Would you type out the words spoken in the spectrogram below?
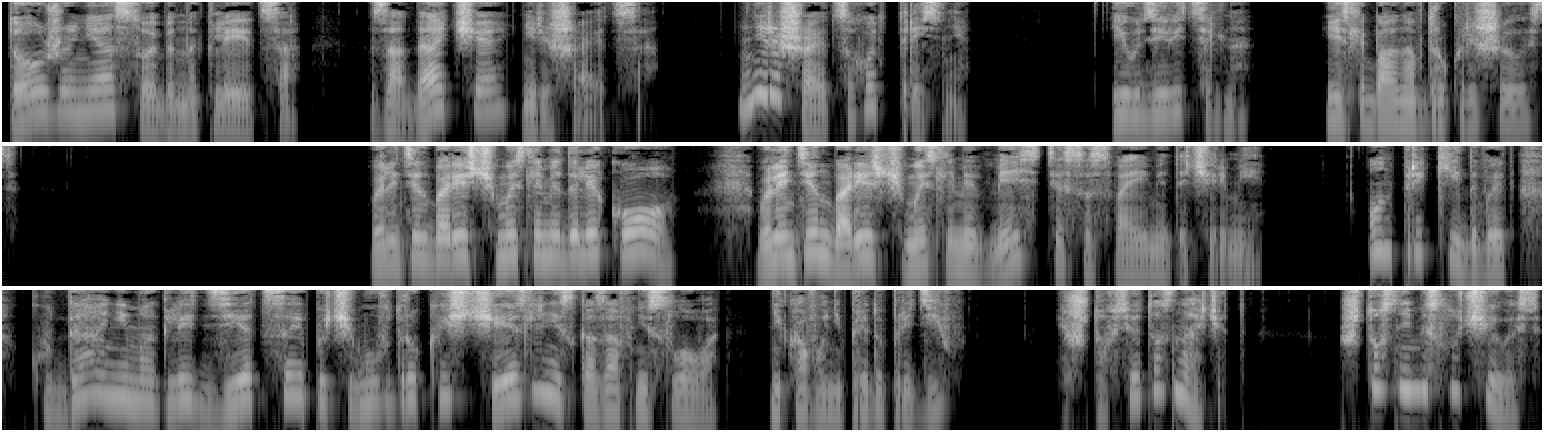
тоже не особенно клеится. Задача не решается. Не решается, хоть тресни. И удивительно, если бы она вдруг решилась. Валентин Борисович мыслями далеко. Валентин Борисович мыслями вместе со своими дочерьми. Он прикидывает, куда они могли деться и почему вдруг исчезли, не сказав ни слова, никого не предупредив. И что все это значит? Что с ними случилось?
